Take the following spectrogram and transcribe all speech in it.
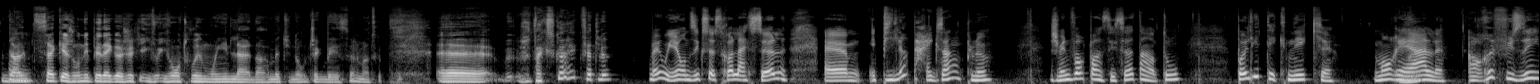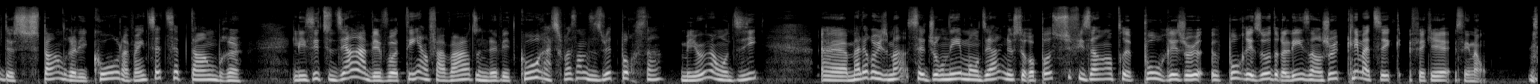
dans le petit sac à journée pédagogique. Ils, ils vont trouver le moyen de d'en remettre une autre, check bien ça, mais en tout cas. Euh, fait que c'est correct, faites-le. Ben oui, on dit que ce sera la seule. Euh, et puis là, par exemple, là, je viens de voir passer ça tantôt. Polytechnique Montréal a refusé de suspendre les cours le 27 septembre. Les étudiants avaient voté en faveur d'une levée de cours à 78% mais eux ont dit Euh, malheureusement, cette journée mondiale ne sera pas suffisante pour, pour résoudre les enjeux climatiques. Fait que c'est non.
